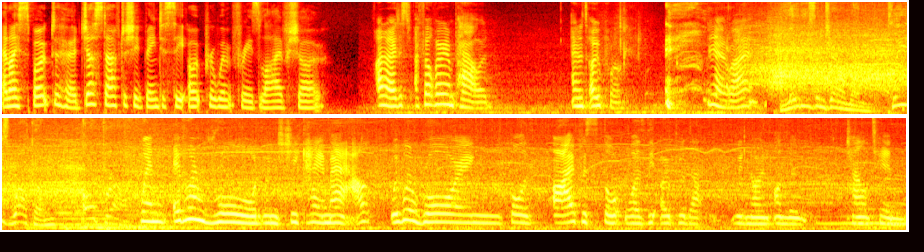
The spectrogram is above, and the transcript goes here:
and I spoke to her just after she'd been to see Oprah Winfrey's live show. I know, I just I felt very empowered. And it's Oprah. yeah, right? Ladies and gentlemen, please welcome Oprah. When everyone roared when she came out, we were roaring for I just thought was the Oprah that we'd known on the Channel 10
